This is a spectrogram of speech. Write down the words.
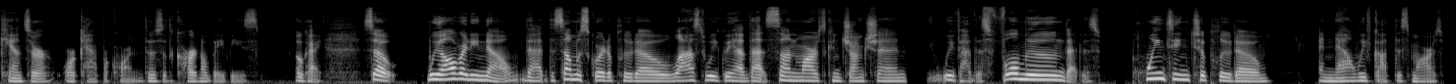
Cancer, or Capricorn. Those are the cardinal babies. Okay, so we already know that the sun was square to Pluto. Last week we had that Sun Mars conjunction. We've had this full moon that is pointing to Pluto. And now we've got this Mars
